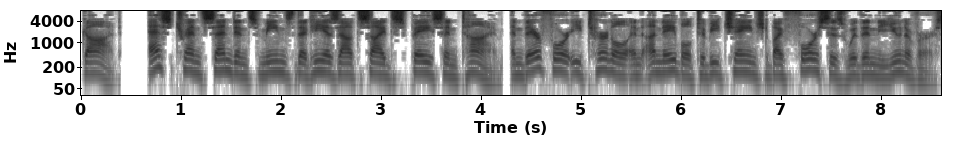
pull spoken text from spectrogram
God S transcendence means that he is outside space and time, and therefore eternal and unable to be changed by forces within the universe.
